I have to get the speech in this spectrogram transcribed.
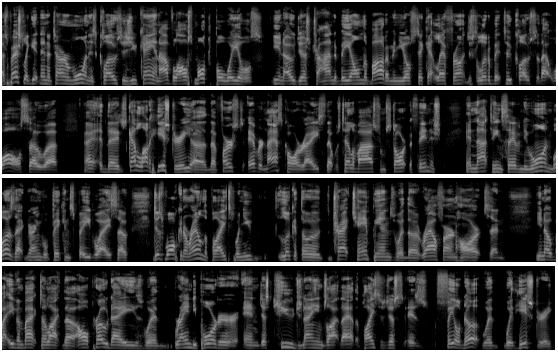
especially getting into turn one as close as you can. I've lost multiple wheels, you know, just trying to be on the bottom, and you'll stick that left front just a little bit too close to that wall. So. Uh, it's got a lot of history. Uh, the first ever NASCAR race that was televised from start to finish in 1971 was at Greenville Pickens Speedway. So just walking around the place, when you look at the track champions with the Ralph Earnhardts and you know, but even back to like the All Pro days with Randy Porter and just huge names like that, the place is just is filled up with with history.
